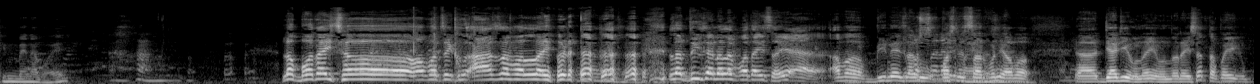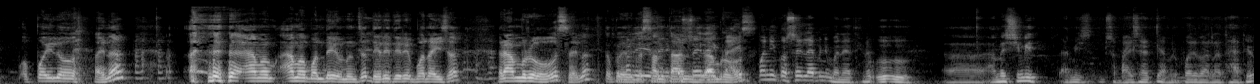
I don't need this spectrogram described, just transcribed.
तिन महिना भयो। ल बधाई छ। अब चाहिँ आज बल्ल एउटा ल दुईजनालाई बधाई छ है। अब विनय जङ कसैलाई बस्ने सर पनि अब ड्याडी हुनै हुँदो रहेछ। तपाईँ पहिलो होइन? आमा आमा भन्दै हुनुहुन्छ। धेरै धेरै बधाई छ। राम्रो होस् होइन? तपाईँहरूको सन्तान राम्रो होस्। पनि कसैलाई पनि भनेको। अँ, हामी सीमित हामी भाइ साथी हाम्रो परिवारलाई थाहा थियो।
